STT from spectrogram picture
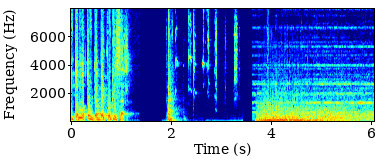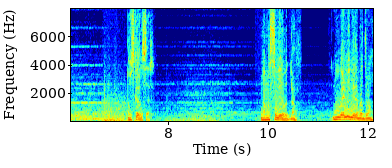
దీంతో మొత్తం డెబ్బై కోట్లు సార్. నమస్కారం సార్. నమస్తే వీరభద్రం. నువ్వు వెళ్ళి వీరభద్రం.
